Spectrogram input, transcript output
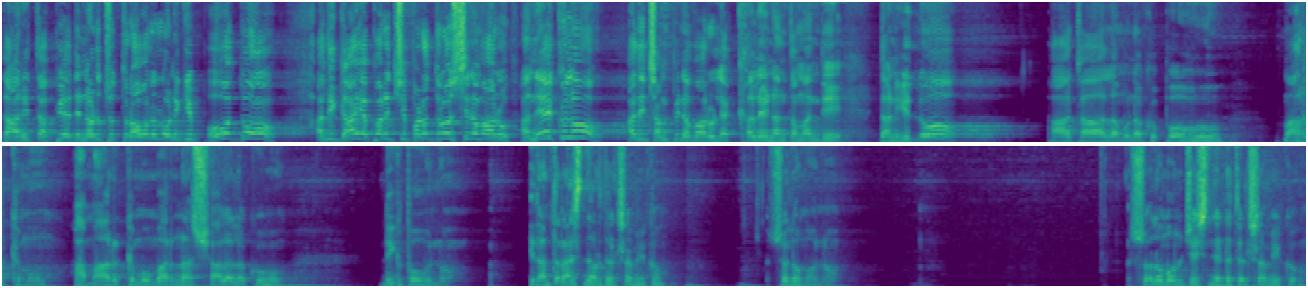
దారి తప్పి అది నడుచు త్రోవలలోనికి పోవద్దు. అది గాయపరిచి పడద్రోసిన వారు అనేకులు. అది చంపిన వారు లెక్కలేనంతమంది దాని ఇల్లు పాతాళమునకు పోవు మార్గము. ఆ మార్గము మరణశాలలకు దిగిపోవును. ఇదంతా రాసింది ఎవరు తెలుసా మీకు? సొలోమోను. సొలోమోను చేసింది ఏంటో తెలుసా మీకు?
